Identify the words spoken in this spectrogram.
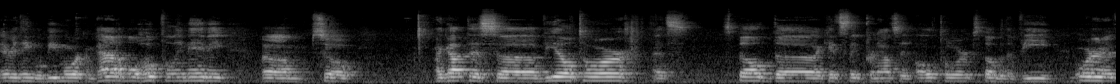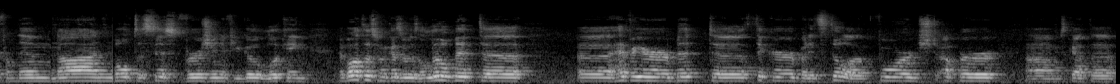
everything will be more compatible, hopefully, maybe. Um, so I got this uh, VLTOR, that's spelled, uh, I guess they pronounce it Altor, spelled with a V. Ordered it from them, non-bolt assist version if you go looking. I bought this one because it was a little bit uh, uh, heavier, a bit uh, thicker, but it's still a forged upper. Um, it's got the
